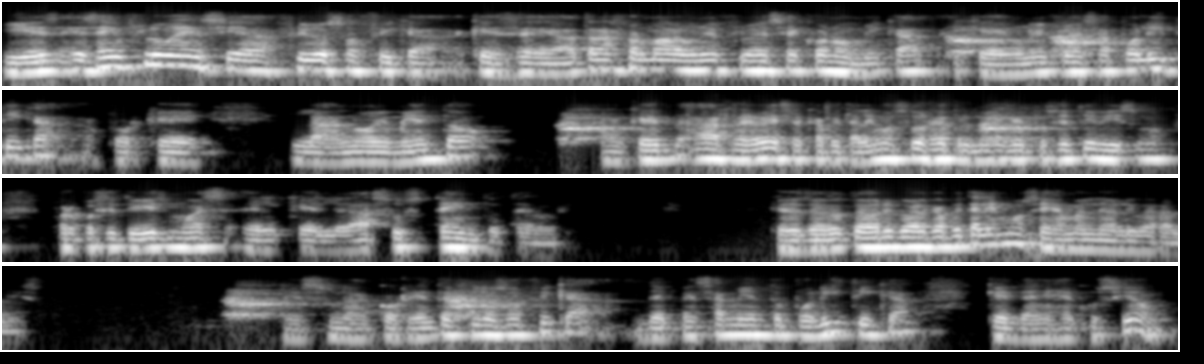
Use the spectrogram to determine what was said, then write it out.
Y es esa influencia filosófica que se ha transformado en una influencia económica, que es una influencia política, porque el movimiento, aunque al revés, el capitalismo surge primero que el positivismo, pero el positivismo es el que le da sustento teórico. El sustento teórico del capitalismo se llama el neoliberalismo. Es una corriente filosófica de pensamiento política que está en ejecución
